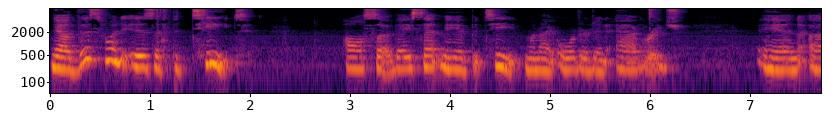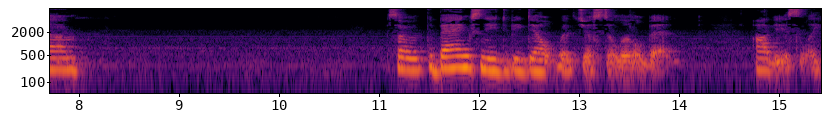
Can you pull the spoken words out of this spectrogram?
Now this one is a petite also. They sent me a petite when I ordered an average. And um, so the bangs need to be dealt with just a little bit, obviously.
